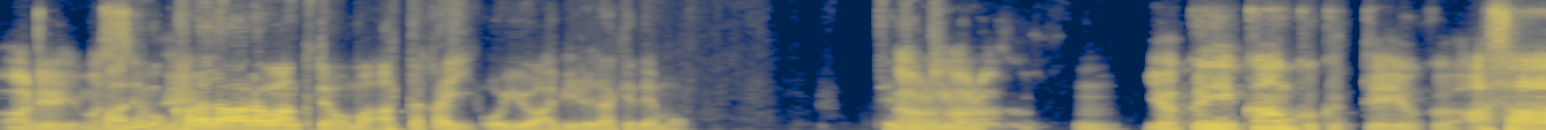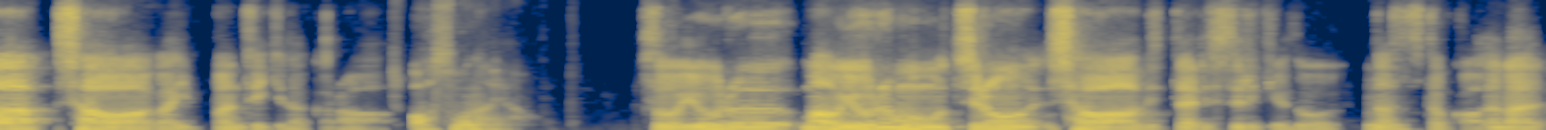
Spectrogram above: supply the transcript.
ありままあ、で。も体洗わんくても、まあ、あったかいお湯を浴びるだけでも全な。るほどなるほど。うん逆に韓国ってよく朝シャワーが一般的だから、あ、そうなんや。そう夜、まあ夜ももちろんシャワー浴びたりするけど、うん夏とか。だから、1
